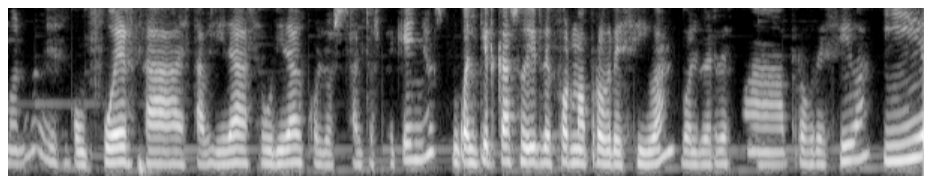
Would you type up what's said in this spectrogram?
bueno, es con fuerza, estabilidad, seguridad con los saltos pequeños. En cualquier caso, ir de forma progresiva, volver de forma progresiva y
